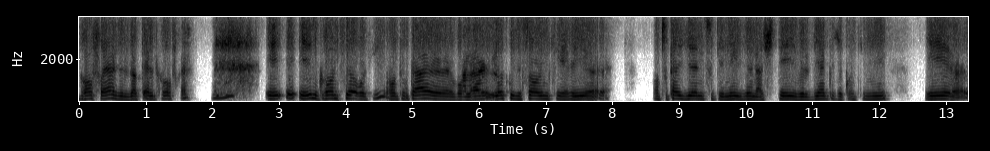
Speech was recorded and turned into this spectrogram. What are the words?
grands frères, je les appelle grands frères, Mhm. Et, une grande sœur aussi. En tout cas, euh, voilà, lorsque je sors une série, euh, en tout cas, ils viennent soutenir, ils viennent acheter, ils veulent bien que je continue. Et euh,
